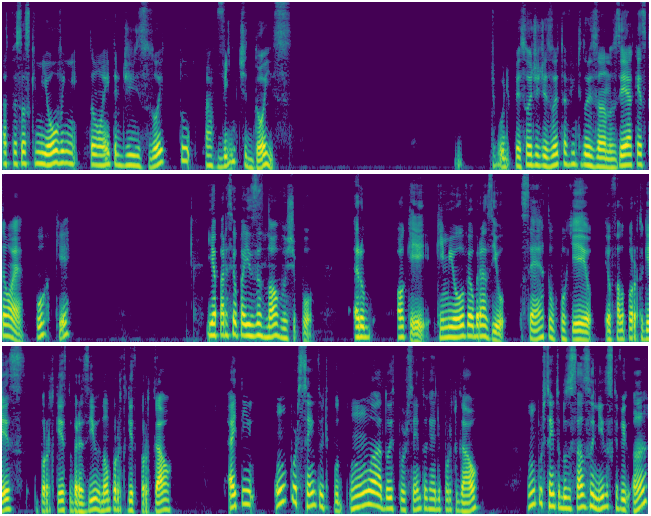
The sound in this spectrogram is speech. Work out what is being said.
as pessoas que me ouvem estão entre 18 a 22. Tipo, de pessoas de 18 a 22 anos. E a questão é, por quê? E apareceu países novos, tipo, era o. Ok, quem me ouve é o Brasil, certo? Porque eu, eu falo português, o português do Brasil, não português de Portugal. Aí tem 1%, tipo, 1 a 2% que é de Portugal, 1% dos Estados Unidos que fico, hã?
